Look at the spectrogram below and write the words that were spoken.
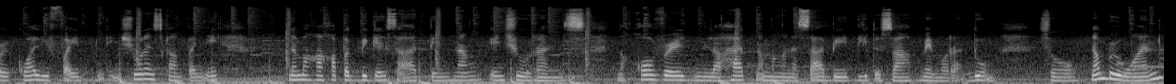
or qualified insurance company na makakapagbigay sa atin ng insurance na covered lahat ng mga nasabi dito sa memorandum. So, number one,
